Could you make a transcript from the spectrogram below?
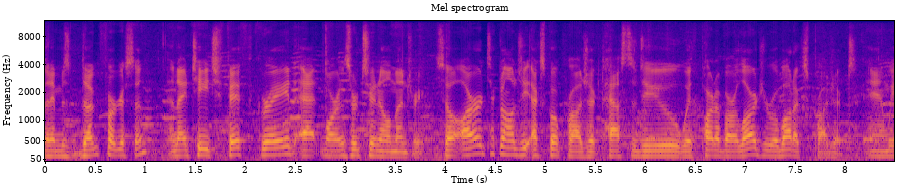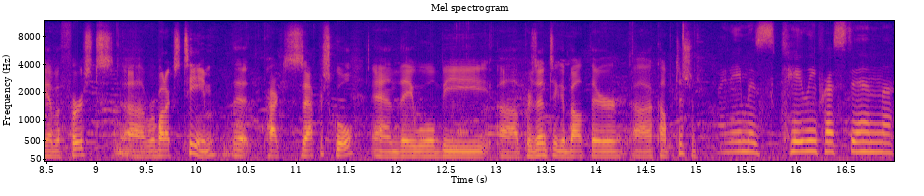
My name is Doug Ferguson, and I teach fifth grade at Martin Sortun Elementary. So our Technology Expo project has to do with part of our larger robotics project, and we have a first uh, robotics team that practices after school, and they will be uh, presenting about their uh, competition. My name is Kaylee Preston.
